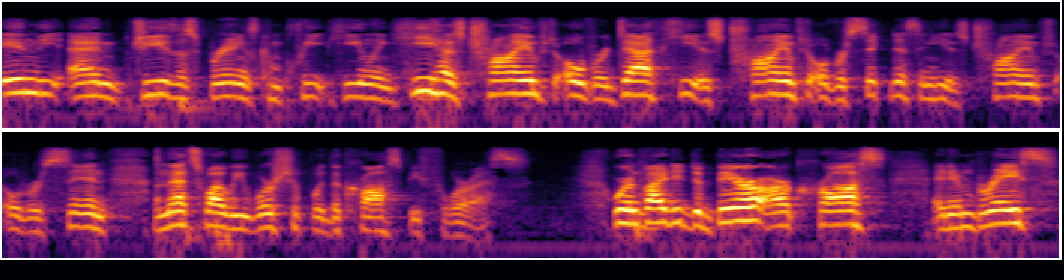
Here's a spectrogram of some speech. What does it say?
in the end, Jesus brings complete healing. He has triumphed over death, He has triumphed over sickness, and He has triumphed over sin. And that's why we worship with the cross before us. We're invited to bear our cross and embrace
